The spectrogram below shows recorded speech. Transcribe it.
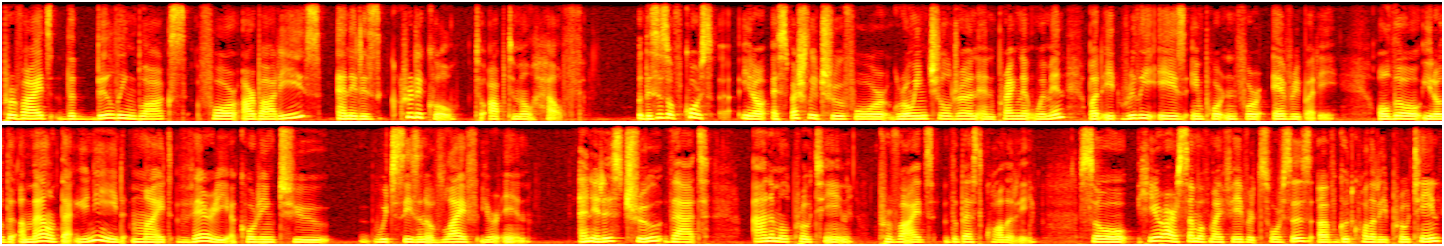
provides the building blocks for our bodies and it is critical to optimal health. This is, of course, you know, especially true for growing children and pregnant women, but it really is important for everybody. Although, you know, the amount that you need might vary according to which season of life you're in. And it is true that animal protein provides the best quality. So, here are some of my favorite sources of good quality protein.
